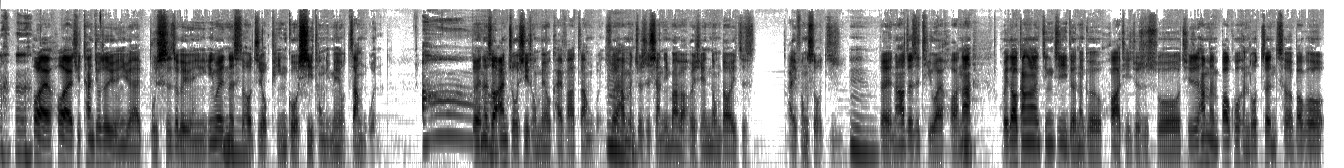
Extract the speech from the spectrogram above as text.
后来后来去探究这个原因，原来不是这个原因，因为那时候只有苹果系统里面有藏文，哦，对，那时候安卓系统没有开发藏文，所以他们就是想尽办法会先弄到一只 iPhone 手机，嗯。对，然后这是题外话。那回到刚刚的经济的那个话题，就是说，其实他们包括很多政策，包括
